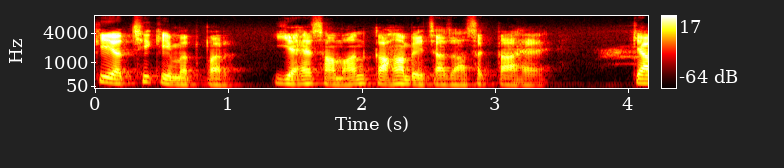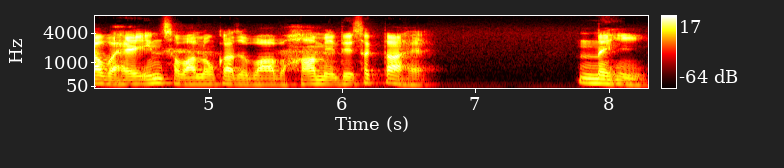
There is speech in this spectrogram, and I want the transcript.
कि अच्छी कीमत पर यह सामान कहाँ बेचा जा सकता है? क्या वह इन सवालों का जवाब हाँ में दे सकता है? नहीं,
